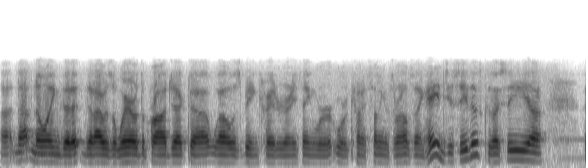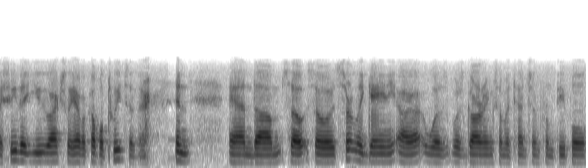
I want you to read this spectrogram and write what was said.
uh, not knowing that that I was aware of the project uh, while it was being created or anything, were were kind of sending us around saying, "Hey, did you see this? Because I see uh, I see that you actually have a couple tweets in there." and and um, so so it certainly gaining uh, was was garnering some attention from people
